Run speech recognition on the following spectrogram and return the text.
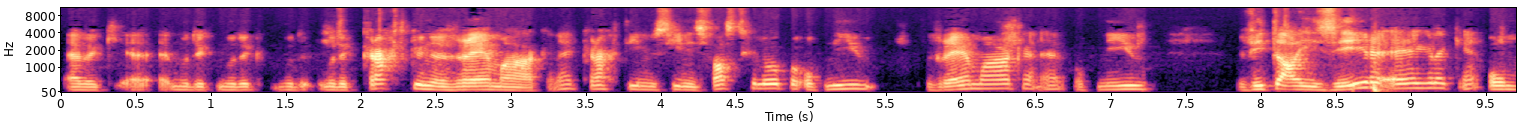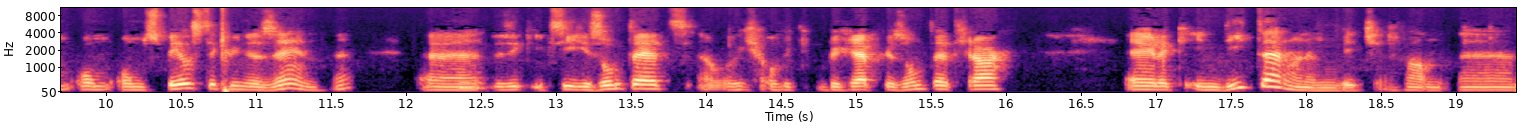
Heb ik, eh, moet, ik, moet, ik, moet, ik, moet ik kracht kunnen vrijmaken. Hè. Kracht die misschien is vastgelopen, opnieuw vrijmaken, hè, opnieuw vitaliseren eigenlijk, hè, om, om, om speels te kunnen zijn. Hè. Uh, Dus ik, ik zie gezondheid, of ik begrijp gezondheid graag eigenlijk in die termen een beetje. Van, uh,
